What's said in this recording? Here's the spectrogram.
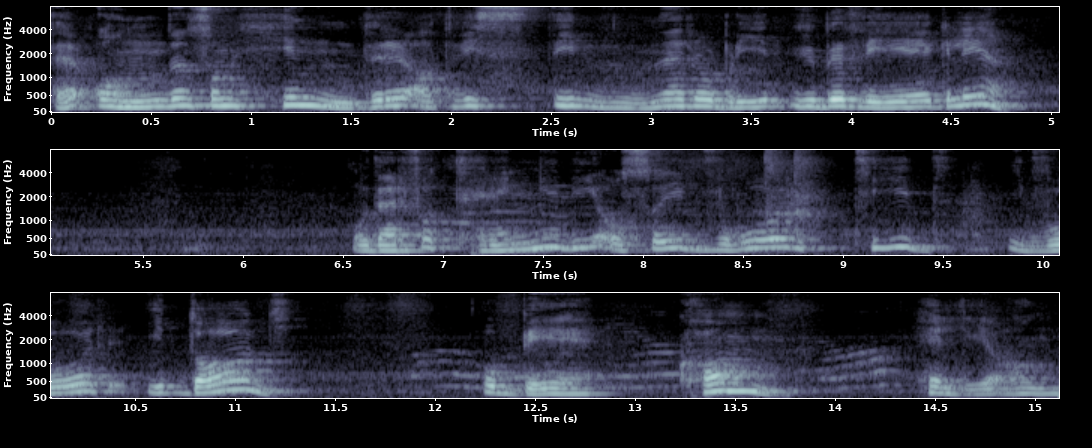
Det er Ånden som hindrer at vi stivner og blir ubevegelige. Og derfor trenger vi også i vår tid, i vår i dag, å be Kom, Hellige Ånd.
